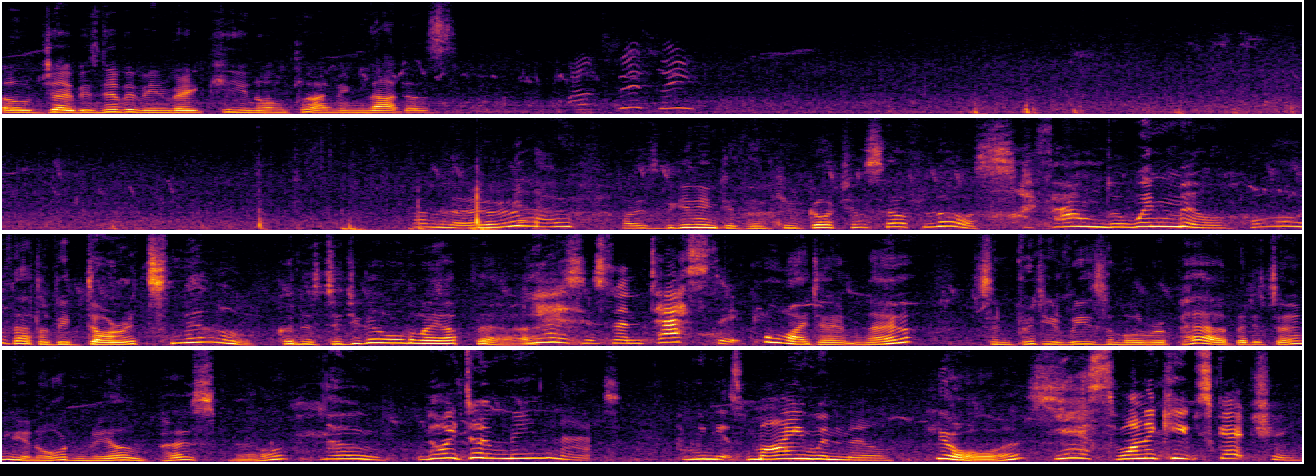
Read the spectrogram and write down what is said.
Old Joby's never been very keen on climbing ladders. Hello. Hello. I was beginning to think you'd got yourself lost. I found a windmill. Oh, that'll be Dorrit's Mill. Goodness, did you go all the way up there? Yes, it's fantastic. Oh, I don't know. It's in pretty reasonable repair, but it's only an ordinary old post mill. No, no, I don't mean that. I mean, it's my windmill. Yours? Yes, one I keep sketching.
